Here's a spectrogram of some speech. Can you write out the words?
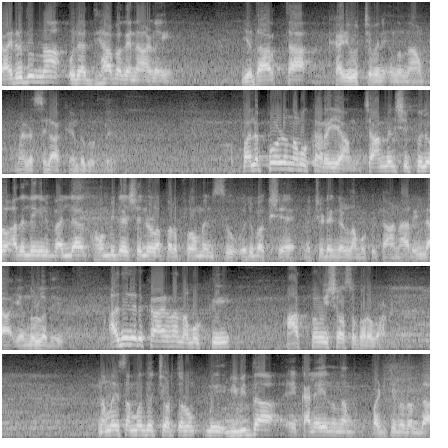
കരുതുന്ന ഒരു അധ്യാപകനാണ് യഥാർത്ഥ കഴിവുറ്റവൻ എന്ന് നാം മനസ്സിലാക്കേണ്ടതുണ്ട്. പലപ്പോഴും നമുക്കറിയാം ചാമ്പ്യൻഷിപ്പിലോ അതല്ലെങ്കിൽ വല്ല കോമ്പറ്റീഷനിലുള്ള പെർഫോമൻസ് ഒരുപക്ഷെ മറ്റിടങ്ങളിൽ നമുക്ക് കാണാറില്ല എന്നുള്ളത്. അതിനൊരു കാരണം നമുക്ക് ആത്മവിശ്വാസക്കുറവാണ് നമ്മളെ സംബന്ധിച്ചിടത്തോളം വിവിധ കലയിൽ നിന്ന് പഠിക്കുന്നത് എന്താ?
